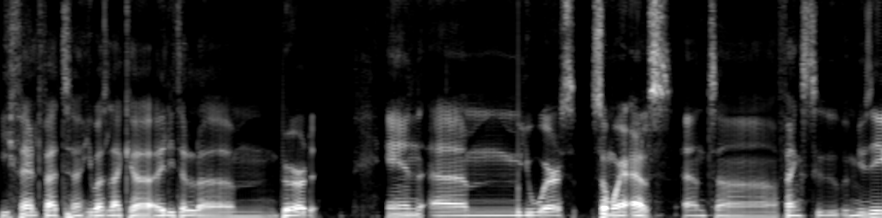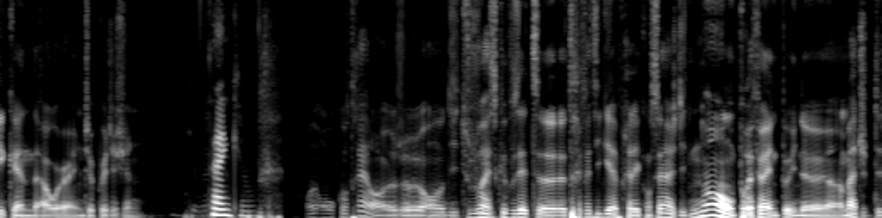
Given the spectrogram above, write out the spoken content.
He felt that uh, he was like a, a little um, bird, and um, you were s- somewhere else. And uh, thanks to the music and our interpretation. Thank you. Au, contraire, euh, je- on dit toujours est-ce que vous êtes euh, très fatigué après les concerts? Et je dis non, on pourrait faire une, une- un match de, de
